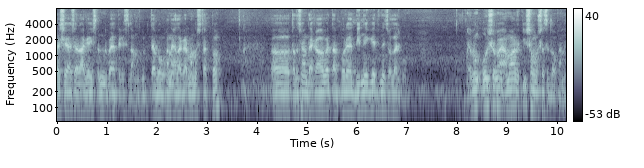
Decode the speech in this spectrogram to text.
দেশে আসার আগে ইস্ট লন্ডনে বেড়াতে গেছিলাম। ঘুরতে এবং ওখানে এলাকার মানুষ থাকতো। তাদের সঙ্গে দেখা হবে, তারপরে দিনে গিয়ে দিনে চলে আসব। এবং ওই সময় আমার কি সমস্যা ছিল ওখানে?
